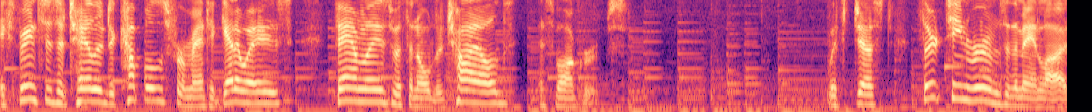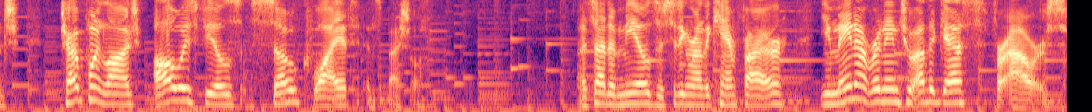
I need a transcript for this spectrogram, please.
Experiences are tailored to couples for romantic getaways, families with an older child, and small groups. With just 13 rooms in the main lodge, Trout Point Lodge always feels so quiet and special. Outside of meals or sitting around the campfire, you may not run into other guests for hours.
